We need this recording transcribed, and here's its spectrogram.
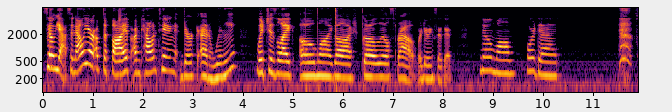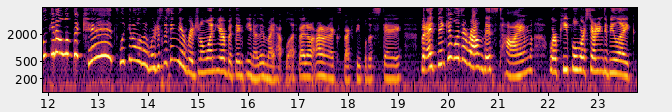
So yeah, so now we are up to five. I'm counting Dirk and Winnie, which is like, oh my gosh, go little Sprout. We're doing so good. No mom or dad. Look at all kids. Look at all of them. We're just missing the original one here, but they, you know, they might have left. I don't, I don't expect people to stay. But I think it was around this time where people were starting to be like,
